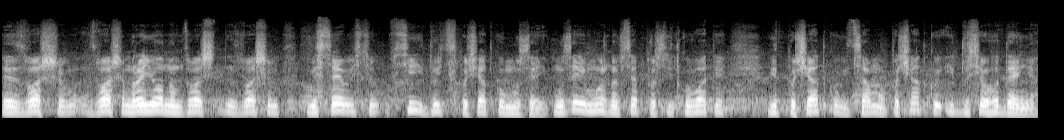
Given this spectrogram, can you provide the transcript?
з вашим, з вашим районом, з, ваш, з вашим місцевістю, всі йдуть спочатку в музей. В музеї можна все прослідкувати від початку, від самого початку і до сьогодення.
